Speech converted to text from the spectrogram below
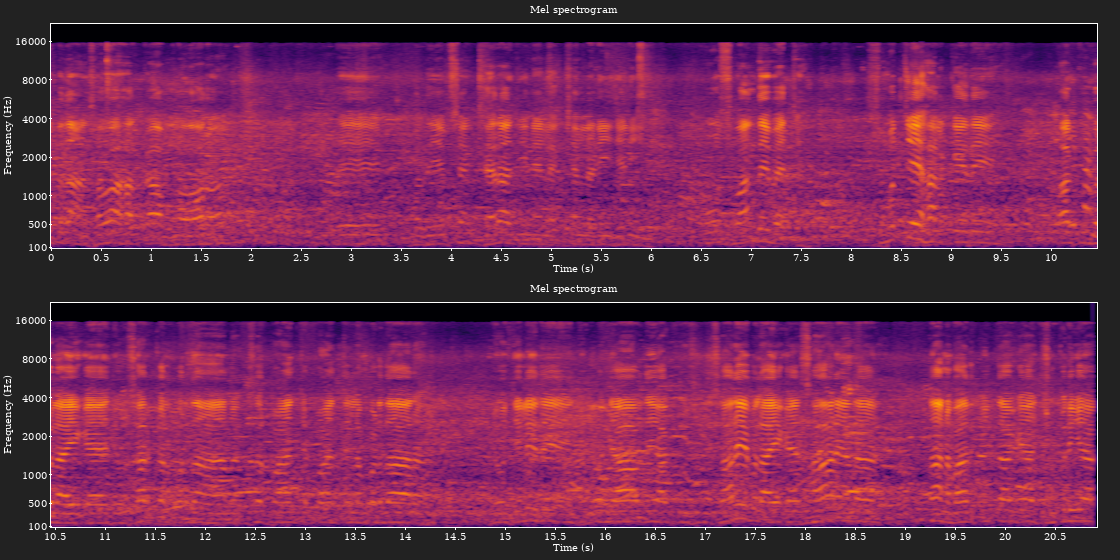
ਵਿਧਾਨ ਸਭਾ ਹਲਕਾ ਫਲੌਰ ਤੇ ਬਲਦੇਵ ਸਿੰਘ ਖਹਿਰਾ ਜੀ ਨੇ ਇਲੈਕਸ਼ਨ ਲੜੀ ਜਿਹੜੀ ਉਸ ਸੰਬੰਧ ਦੇ ਵਿੱਚ ਸਮੁੱਚੇ ਹਲਕੇ ਦੇ ਆਗੂ ਬੁਲਾਏ ਗਏ, ਜੋ ਸਰਕਲ ਪ੍ਰਧਾਨ, ਸਰਪੰਚ, ਪੰਚ, ਲੰਬੜਦਾਰ, ਜੋ ਜ਼ਿਲ੍ਹੇ ਦੇ ਪੰਜਾਬ ਦੇ ਆਗੂ ਸੀ, ਸਾਰੇ ਬੁਲਾਏ ਗਏ। ਸਾਰਿਆਂ ਦਾ ਧੰਨਵਾਦ ਕੀਤਾ ਗਿਆ, ਸ਼ੁਕਰੀਆ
